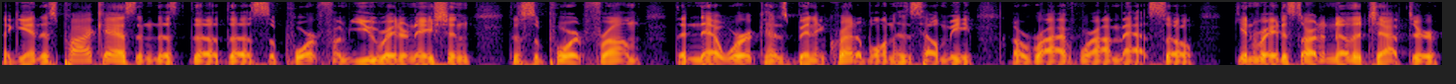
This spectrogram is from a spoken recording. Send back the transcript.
again, this podcast and the, the the support from you, Raider Nation, the support from the network has been incredible and has helped me arrive where I'm at. So getting ready to start another chapter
